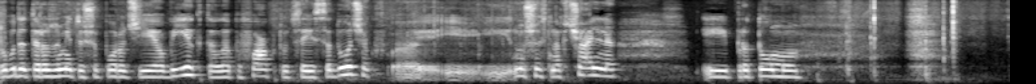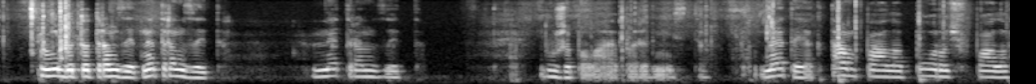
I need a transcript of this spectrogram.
Ви будете розуміти, що поруч є об'єкт, але по факту це і садочок, е, і, і ну, щось навчальне. І при тому нібито транзит, не транзит. Не транзит. Дуже палає передмістя. Знаєте, як там впала, поруч впала,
